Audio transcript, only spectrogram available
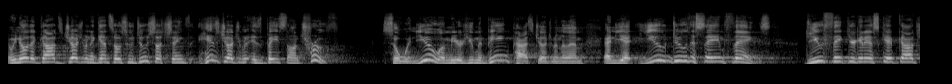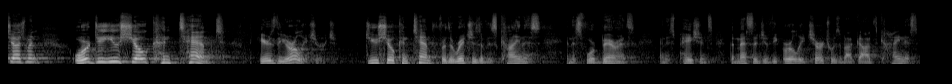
And we know that God's judgment against those who do such things, his judgment is based on truth. So when you, a mere human being, pass judgment on them, and yet you do the same things, do you think you're going to escape God's judgment? Or do you show contempt? Here's the early church. Do you show contempt for the riches of his kindness and his forbearance and his patience? The message of the early church was about God's kindness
